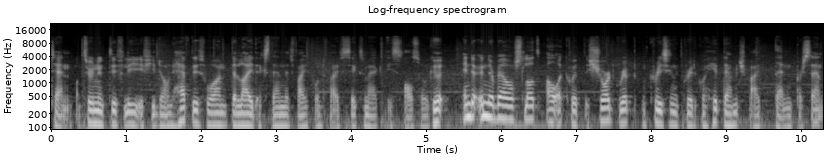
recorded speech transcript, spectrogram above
10. Alternatively, if you don't have this one, the light extended 5.56 mag is also good. In the underbarrel slot, I'll equip the short grip, increasing the critical hit damage by 10%.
